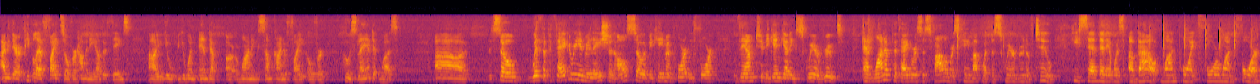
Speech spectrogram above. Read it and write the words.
I mean, there people have fights over how many other things. Uh, you you wouldn't end up uh, wanting some kind of fight over whose land it was. Uh, so with the Pythagorean relation also it became important for them to begin getting square roots. And one of Pythagoras' followers came up with the square root of 2. He said that it was about 1.414.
